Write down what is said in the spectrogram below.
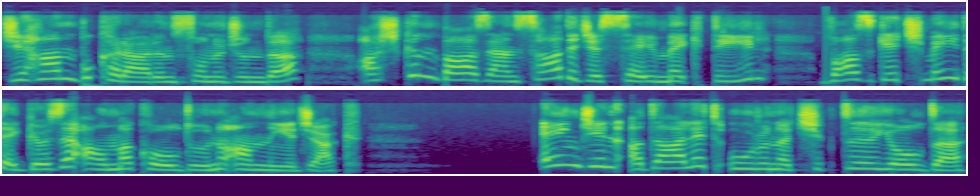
Cihan bu kararın sonucunda aşkın bazen sadece sevmek değil, vazgeçmeyi de göze almak olduğunu anlayacak. Engin adalet uğruna çıktığı yolda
